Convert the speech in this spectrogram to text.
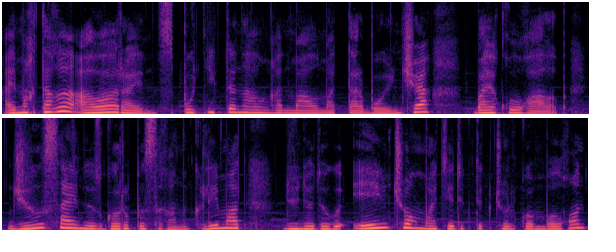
аймактагы аба ырайын спутниктен алынган маалыматтар боюнча байкоого алып жыл сайын өзгөрүп ысыган климат дүйнөдөгү эң чоң материктик чөлкөм болгон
